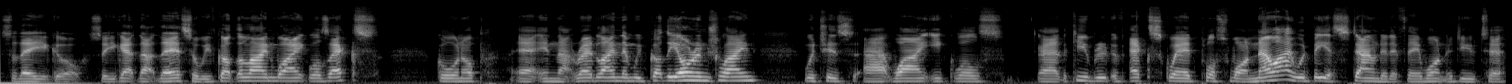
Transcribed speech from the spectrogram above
So there you go. So you get that there. So we've got the line y equals x going up uh, in that red line. Then we've got the orange line, which is uh, y equals uh, the cube root of x squared plus 1. Now, I would be astounded if they wanted you to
